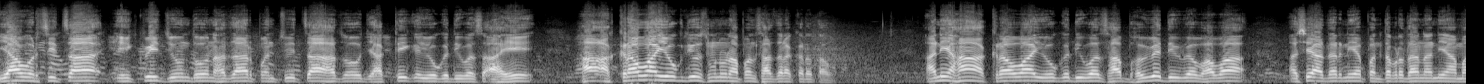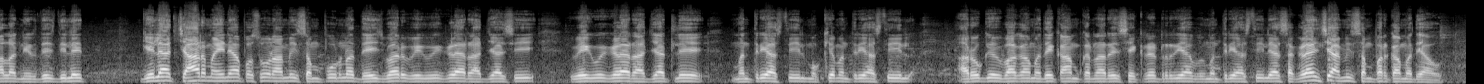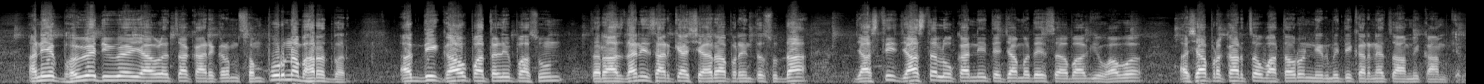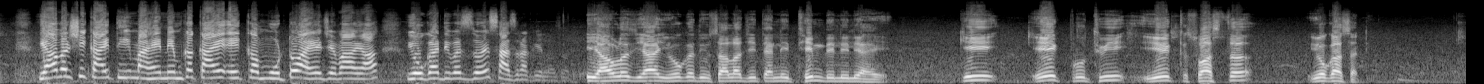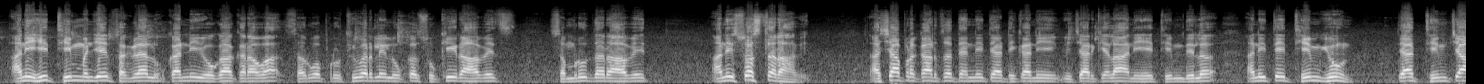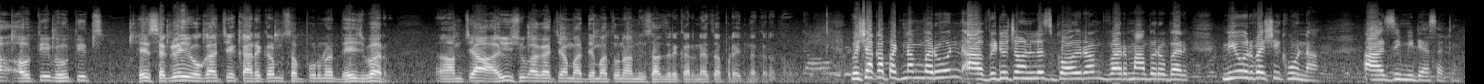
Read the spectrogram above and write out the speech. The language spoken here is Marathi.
या वर्षीचा एकवीस जून दोन हजार पंचवीसचा हा जो जागतिक योग दिवस आहे हा अकरावा योग दिवस म्हणून आपण साजरा करत आहोत. आणि हा अकरावा योग दिवस हा भव्य दिव्य व्हावा असे आदरणीय पंतप्रधानांनी आम्हाला निर्देश दिलेत. गेल्या चार महिन्यापासून आम्ही संपूर्ण देशभर वेगवेगळ्या राज्याशी वेगवेगळ्या राज्यातले मंत्री असतील मुख्यमंत्री असतील आरोग्य विभागामध्ये काम करणारे सेक्रेटरी मंत्री असतील या सगळ्यांशी आम्ही संपर्कामध्ये आहोत. आणि एक भव्य दिव्य यावेळेचा कार्यक्रम संपूर्ण भारतभर अगदी गाव पातळीपासून तर राजधानीसारख्या शहरापर्यंत सुद्धा जास्तीत जास्त लोकांनी त्याच्यामध्ये सहभागी व्हावं अशा प्रकारचं वातावरण निर्मिती करण्याचं आम्ही काम केलं. यावर्षी काय थीम आहे? नेमकं काय एक मोटो आहे जेव्हा हा योगा दिवस जो आहे साजरा केला जातो? यावेळेस या योग दिवसाला जी त्यांनी थीम दिलेली आहे की एक पृथ्वी एक स्वास्थ्य योगासाठी. आणि ही थीम म्हणजे सगळ्या लोकांनी योगा करावा. सर्व पृथ्वीवरले लोक सुखी राहावेत समृद्ध राहावेत आणि स्वस्थ राहावेत. अशा प्रकारचं त्यांनी त्या ठिकाणी विचार केला आणि हे थीम दिलं. आणि ते थीम घेऊन त्या थीमच्या अवतीभोवतीच हे सगळे योगाचे कार्यक्रम संपूर्ण देशभर आमच्या आयुष विभागाच्या माध्यमातून आम्ही साजरे करण्याचा प्रयत्न करत आहोत. विशाखापट्टणमवरून व्हिडिओ जर्नलिस्ट गौरव वर्मा बरोबर मी उर्वशी खोना झी मीडियासाठी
